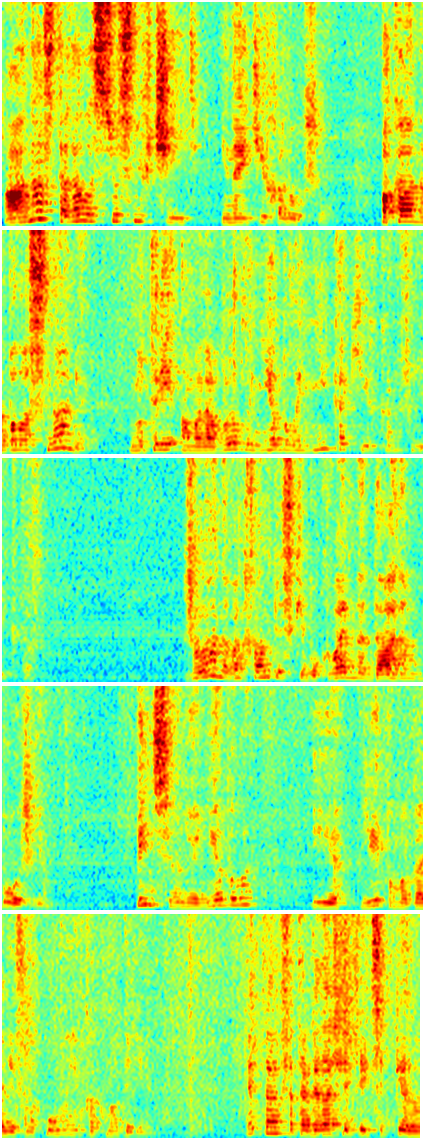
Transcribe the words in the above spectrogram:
А она старалась все смягчить и найти хорошее. Пока она была с нами, внутри Амарабеллы не было никаких конфликтов. Жила она в Архангельске буквально даром Божьим. Пенсии у нее не было, и ей помогали знакомые, как могли. Это фотография 1931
